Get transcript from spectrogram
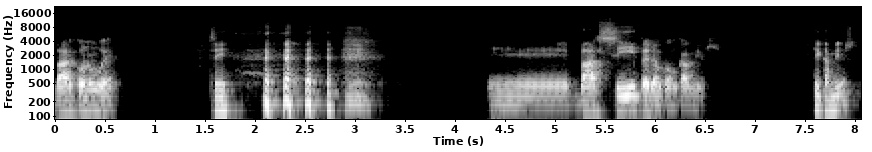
Bar con V. Sí. eh, bar sí, pero con cambios. ¿Qué cambios?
